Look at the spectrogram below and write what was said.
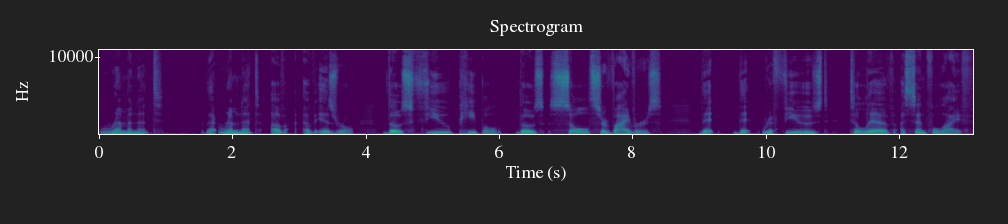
remnant, that remnant of, of Israel, those few people those sole survivors that that refused to live a sinful life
